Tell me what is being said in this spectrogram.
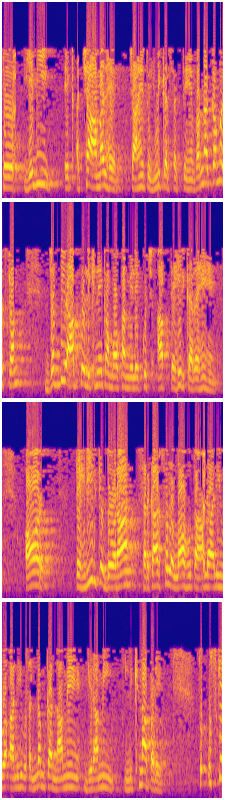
تو یہ بھی ایک اچھا عمل ہے، چاہیں تو یوں ہی کر سکتے ہیں۔ ورنہ کم از کم جب بھی آپ کو لکھنے کا موقع ملے، کچھ آپ تحریر کر رہے ہیں۔ اور تحریر کے دوران سرکار صلی اللہ تعالی علیہ وسلم کا نام گرامی لکھنا پڑے۔ تو اس کے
